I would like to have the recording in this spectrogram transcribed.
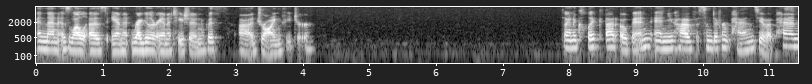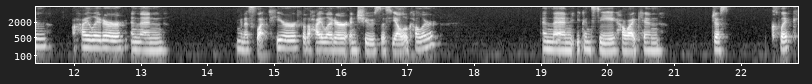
And then as well as an regular annotation with a drawing feature. So I'm going to click that open and you have some different pens. You have a pen, a highlighter, and then I'm going to select here for the highlighter and choose this yellow color. And then you can see how I can just click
